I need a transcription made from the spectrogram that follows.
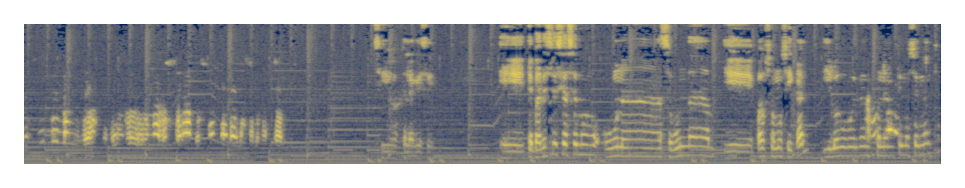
decirle las ideas que tengo de una persona presente de la mental. Sí, ojalá que sí. Eh, ¿Te parece si hacemos una segunda eh, pausa musical y luego volvemos con el último segmento?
